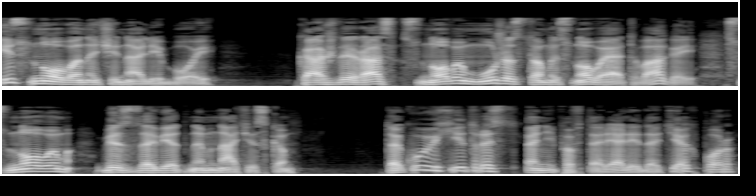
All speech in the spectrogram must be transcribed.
и снова начинали бой. Каждый раз с новым мужеством и с новой отвагой, с новым беззаветным натиском. Такую хитрость они повторяли до тех пор,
